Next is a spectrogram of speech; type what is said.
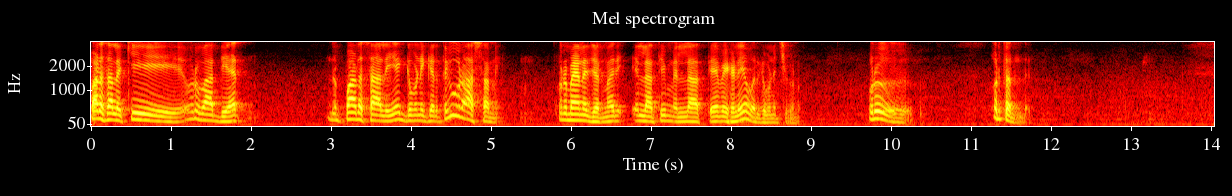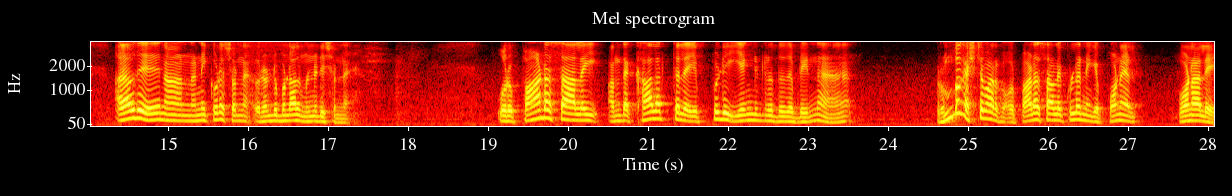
பாடசாலைக்கு ஒரு வாத்தியார் இந்த பாடசாலையை கவனிக்கிறதுக்கு ஒரு ஆசாமி ஒரு மேனேஜர் மாதிரி எல்லாத்தையும் எல்லா தேவைகளையும் அவர் கவனிச்சுக்கணும். ஒரு ஒருத்தர் இருந்தார். அதாவது நான் அன்னைக்கு கூட சொன்னேன் ஒரு ரெண்டு மூணு நாள் முன்னாடி சொன்னேன். ஒரு பாடசாலை அந்த காலத்தில் எப்படி இயங்கிட்டு இருந்தது அப்படின்னா ரொம்ப கஷ்டமாக இருக்கும். ஒரு பாடசாலைக்குள்ளே நீங்கள் போன போனாலே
